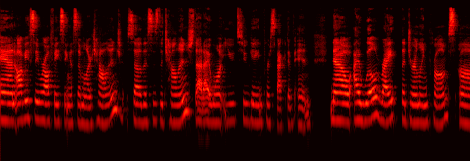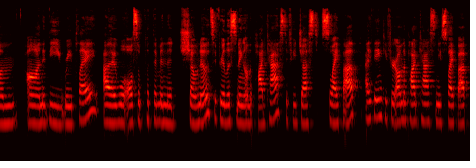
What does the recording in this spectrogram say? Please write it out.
And obviously, we're all facing a similar challenge. So, this is the challenge that I want you to gain perspective in. Now, I will write the journaling prompts um, on the replay. I will also put them in the show notes if you're listening on the podcast. If you just swipe up, I think if you're on the podcast and you swipe up,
